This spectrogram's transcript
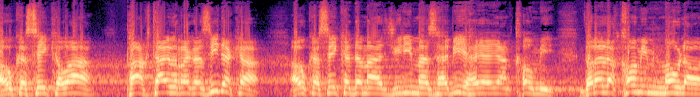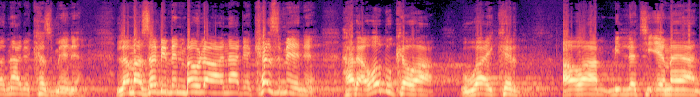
ئەو کەسەی کەوا پاکتاوی ڕەگەزی دەکا ئەو کەسەی کە دەمارگیری مەزهەبی هەیە یان قەومی دەڵێ لە قەومی من مەولاوە نابێ کەس مێنێ لە مەزەبی من بەولاوە نابێ کەس مێنێ هەر ئەوە بکەوە وای کرد ئەوە میلەتی ئێمەیان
